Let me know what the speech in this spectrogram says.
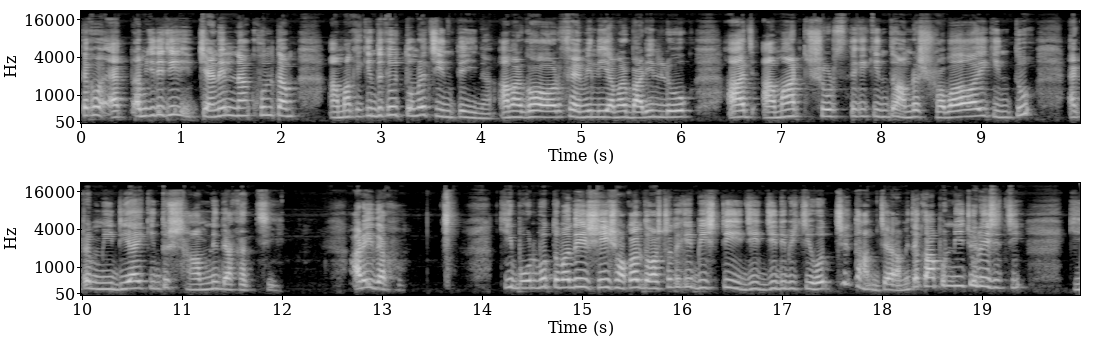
দেখো এক আমি যদি যে চ্যানেল না খুলতাম, আমাকে কিন্তু কেউ তোমরা চিনতেই না। আমার ঘর ফ্যামিলি আমার বাড়ির লোক, আজ আমার সোর্স থেকে কিন্তু আমরা সবাই কিন্তু একটা মিডিয়ায় কিন্তু সামনে দেখাচ্ছি। আর এই দেখো, কি বলব তোমাদের, সেই সকাল দশটা থেকে বৃষ্টি, ঝিরঝিরি বৃষ্টি হচ্ছে, থামছে। আমি তো কাপড় নিয়ে চলে এসেছি। কী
